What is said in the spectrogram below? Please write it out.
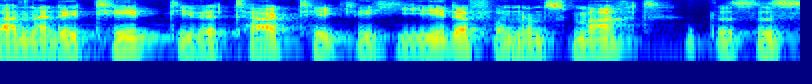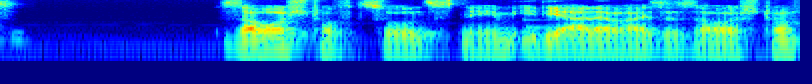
Banalität, die wir tagtäglich jeder von uns macht, das ist Sauerstoff zu uns nehmen, idealerweise Sauerstoff.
